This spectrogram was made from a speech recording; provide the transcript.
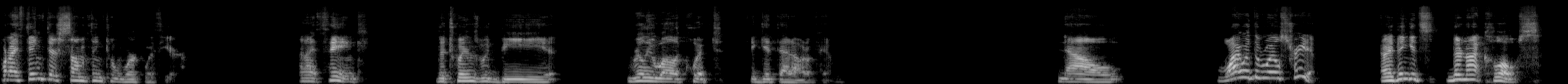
but I think there's something to work with here. And I think the Twins would be really well equipped to get that out of him. Now, why would the Royals trade him? And I think it's they're not close.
